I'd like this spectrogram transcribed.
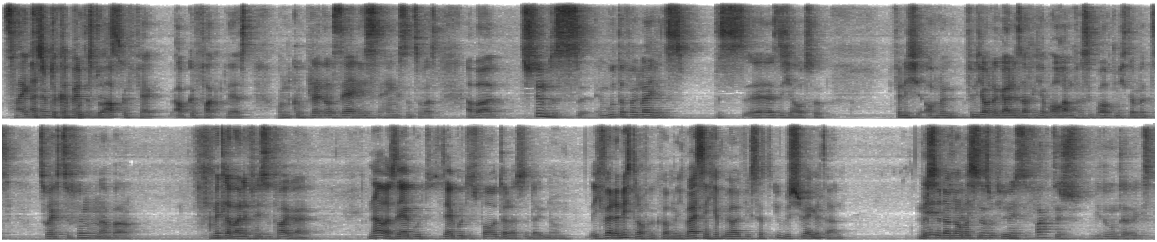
zeigst Als ob einfach dass du abgefuckt, abgefuckt wärst und komplett auf Sandys hängst und sowas. Aber das stimmt, das ist ein guter Vergleich. Das, das äh, sehe ich auch so. Finde ich, auch eine- finde ich auch eine geile Sache. Ich habe auch anfangs gebraucht, mich damit zurechtzufinden, aber mittlerweile finde ich es total geil. Na, aber sehr gut. Sehr gutes Vorurteil hast du da genommen. Ich wäre da nicht drauf gekommen. Ich weiß nicht, ich habe mir häufig gesagt, übelst schwer getan. Willst du da noch was nicht so, Ich bin hinzufügen? nicht so faktisch wie du unterwegs.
